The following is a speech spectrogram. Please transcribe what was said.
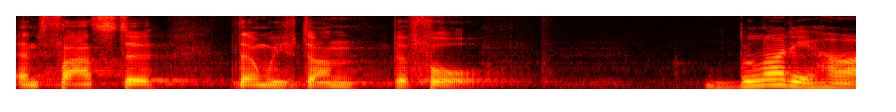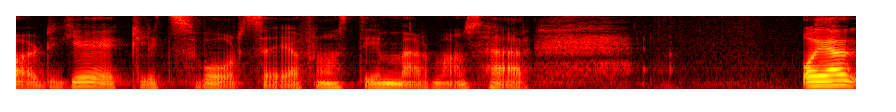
and faster than we've done before. Bloody hard, jäkligt svårt, säger Frans Timmermans här. Och jag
